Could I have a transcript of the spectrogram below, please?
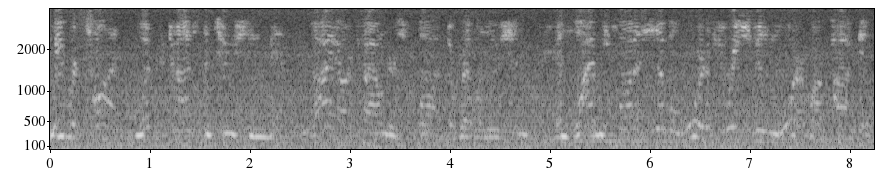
We were taught what the Constitution meant, why our founders fought the revolution, and why we fought a civil war to free even more of our pockets.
